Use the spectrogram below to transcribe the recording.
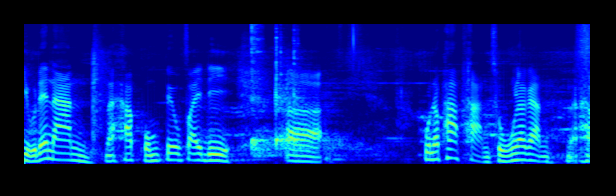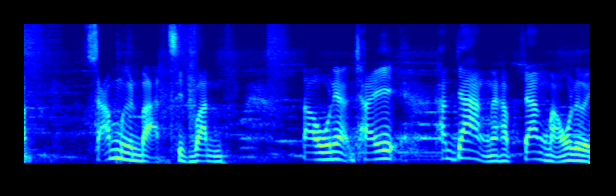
อยู่ได้นานนะครับ ผมเปลวไฟดีอ่อ คุณภาพฐานสูงแล้วกันนะครับสามหมื่นบาท 10 วัน เตาเนี่ยใช้ท่านจ้างนะครับจ้างเหมาเลย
